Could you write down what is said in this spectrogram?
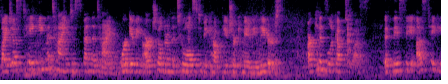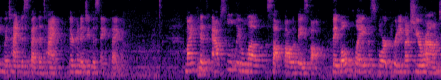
By just taking the time to spend the time, we're giving our children the tools to become future community leaders. Our kids look up to us. If they see us taking the time to spend the time, they're going to do the same thing. My kids absolutely love softball and baseball. They both play the sport pretty much year-round.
